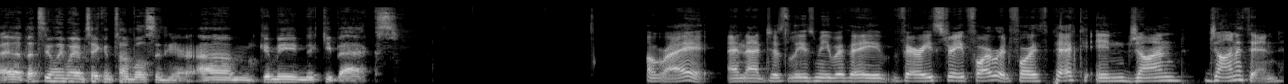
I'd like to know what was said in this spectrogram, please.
uh, that's the only way I'm taking Tom Wilson here. Um, give me Nikki Backs. All right. And that just leaves me with a very straightforward fourth pick in John Jonathan,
